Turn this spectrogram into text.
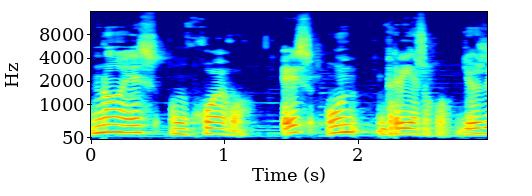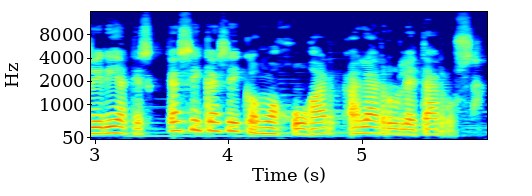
no es un juego, es un riesgo. Yo os diría que es casi casi como jugar a la ruleta rusa.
